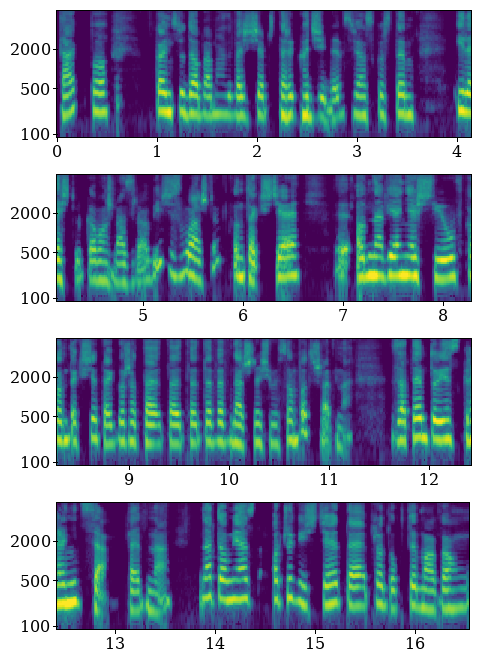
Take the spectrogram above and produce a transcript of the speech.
tak? Bo w końcu doba ma 24 godziny, w związku z tym ileś tylko można zrobić, zwłaszcza w kontekście y, odnawiania sił, w kontekście tego, że te, te, te, wewnętrzne siły są potrzebne. Zatem tu jest granica pewna. Natomiast oczywiście te produkty mogą,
